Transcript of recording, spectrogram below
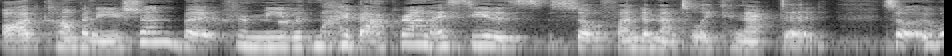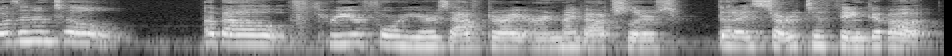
odd combination, but for me, with my background, I see it as so fundamentally connected. So it wasn't until about three or four years after I earned my bachelor's that I started to think about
